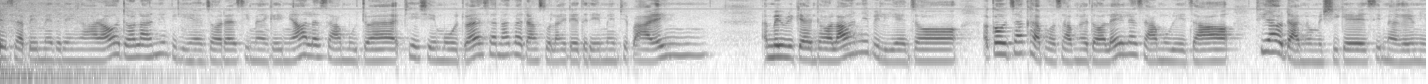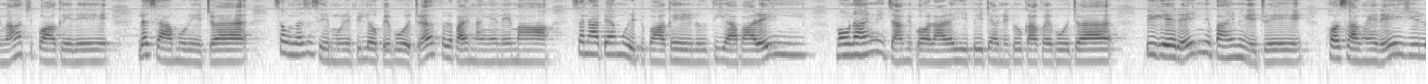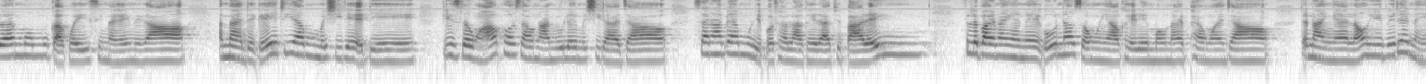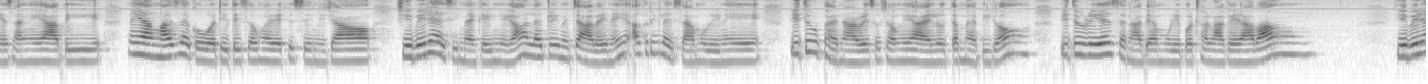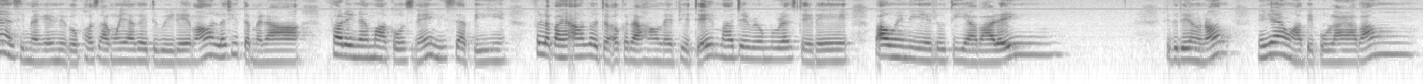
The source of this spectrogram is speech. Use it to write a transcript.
တင်ဆက်ပေးမယ့်သတင်းကတော့ဒေါ်လာ1ဘီလီယံကျော်တဲ့စီမံကိန်းများလက်စားမှုအတွက်ဖြည့်ရှင်းမှုအတွက်ဆန္ဒပြတောင်းဆိုလိုက်တဲ့သတင်းပဲဖြစ်ပါတယ်။ အမေရိကန်ဒေါ်လာ1ဘီလီယံကျော်အကုတ်ချက်ခတ်ဖော်ဆောင်ခဲ့တော့လေလက်စားမှုတွေကြောင့်ထိရောက်တာမျိုးမရှိခဲ့တဲ့စီမံကိန်းတွေမှာဖြစ်ပွားခဲ့တဲ့လက်စားမှုတွေအတွက်စုံစမ်းစစ်ဆေးမှုတွေပြုလုပ်ပေးဖို့အတွက်ဖိလစ်ပိုင်နိုင်ငံထဲမှာဆန္ဒပြမှုတွေဖြစ်ပွားခဲ့တယ်လို့သိရပါတယ်။မုံတိုင်းတွေကြောင့်ဖြစ်ပေါ်လာတဲ့ရေပေးတံတွေကိုကာကွယ်ဖို့အတွက်ပြီးခဲ့တဲ့နှစ်ပိုင်းတွေအတွင်းဖော်ဆောင်ခဲ့တဲ့ရေလွှမ်းမှုမှုကာကွယ်ရေးစီမံကိန်းတွေက အမှန်တကယ်တရားမှုမရှိတဲ့အပြင်ပြည်စုံအောင်ဖော်ဆောင်တာမျိုးလည်းမရှိတာကြောင့်ဆန္ဒပြမှုတွေပေါ်ထွက်လာခဲ့တာဖြစ်ပါတယ်။ဖိလစ်ပိုင်နိုင်ငံထဲကိုနောက်ဆုံးဝင်ရောက်ခဲ့တဲ့မုန်တိုင်းဖန်ဝန်းကြောင့်တနိုင်ငံလုံးရေဘေးတဲ့နိုင်ငံဆိုင်ခဲ့ရပြီး259ဝက်ထိသိဆုံးခဲ့တဲ့ဖြစ်စဉ်တွေကြောင့်ရေဘေးတဲ့စီမံကိန်းတွေကလက်တွေ့မကျဘဲနဲ့အကတိလိုက်စားမှုတွေနဲ့ပြည်သူ့ဗန္နာတွေဆုံးရှုံးခဲ့ရတယ်လို့သတ်မှတ်ပြီးတော့ပြည်သူတွေရဲ့ဆန္ဒပြမှုတွေပေါ်ထွက်လာခဲ့တာပါ။ ရေဘေးဒဏ်စီမံကိန်းတွေကိုဖော်ဆောင်ခွင့်ရခဲ့သူတွေထဲမှာလက်ရှိသမ္မတဖာဒီနန်မာကိုစ်နဲ့နီးစပ်ပြီးဖိလစ်ပိုင်အောက်လွှတ်တော်ဥက္ကဋ္ဌဟောင်းလည်းဖြစ်တဲ့မာတင်ရိုမိုရက်စ်တွေလည်းပါဝင်နေရလို့သိရပါတယ်။ဒီတဲ့တော့နော်နေကြအောင်ပါပြပို့လာတာပါ။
